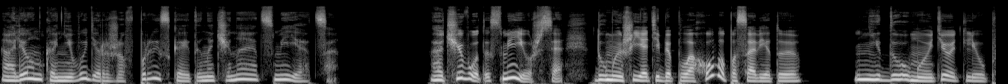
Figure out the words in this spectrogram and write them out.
Аленка, не выдержав, прыскает и начинает смеяться. «А чего ты смеешься? Думаешь, я тебе плохого посоветую?» «Не думаю, тётя Люб,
